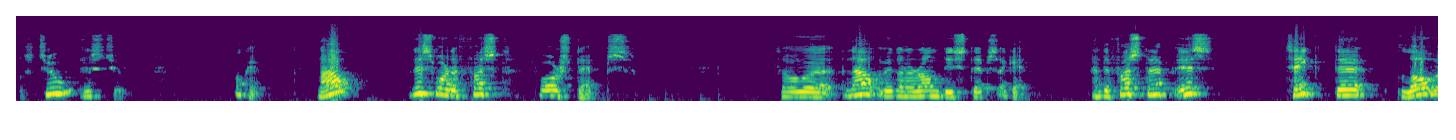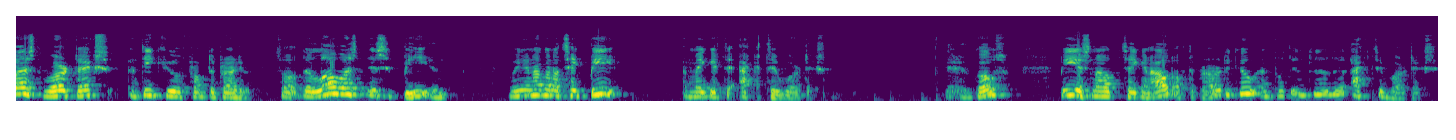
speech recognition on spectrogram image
plus 2 is 2. Okay, now these were the first four steps so uh, now we're going to run these steps again. And the first step is take the lowest vertex and dequeue from the priority. So the lowest is B and we are not going to take B and make it the active vertex. There it goes. B is now taken out of the priority queue and put into the active vertex.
